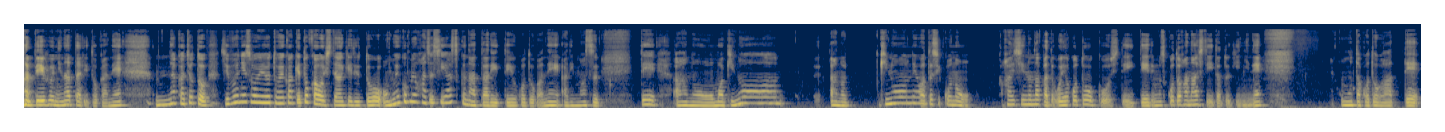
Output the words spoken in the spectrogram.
なっていう風になったりとかねなんかちょっと自分にそういう問いかけとかをしてあげると思い込みを外しやすくなったりっていうことがねあります。であのまあ昨日あの昨日ね私この配信の中で親子トークをしていてで息子と話していた時にね思ったことがあって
